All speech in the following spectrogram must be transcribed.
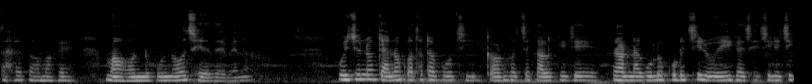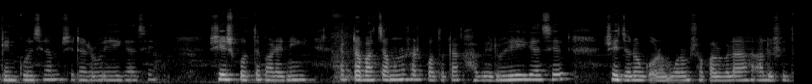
তাহলে তো আমাকে মা অন্নপূর্ণাও ছেড়ে দেবে না। ওই জন্য কেন কথাটা বলছি? কারণ হচ্ছে কালকে যে রান্নাগুলো করেছি রয়ে গেছে, চিলি চিকেন করেছিলাম সেটা রয়ে গেছে। শেষ করতে পারেনি। একটা বাচ্চা মানুষ আর কতটা খাবে রয়েই গেছে। সেই জন্য গরম গরম সকালবেলা আলু সিদ্ধ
